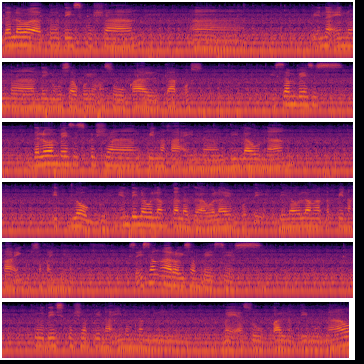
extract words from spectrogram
dalawa, two days ko siyang ah, pinainom na nilusaw ko yung asukal. Tapos, isang beses, dalawang beses ko siyang pinakain ng dilaw ng itlog. Yung dilaw lang talaga, wala yung puti. Dilaw lang at pinakain ko sa kanya. Sa isang araw, isang beses. Two days ko siyang pinainom ng may asukal ng timunaw.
